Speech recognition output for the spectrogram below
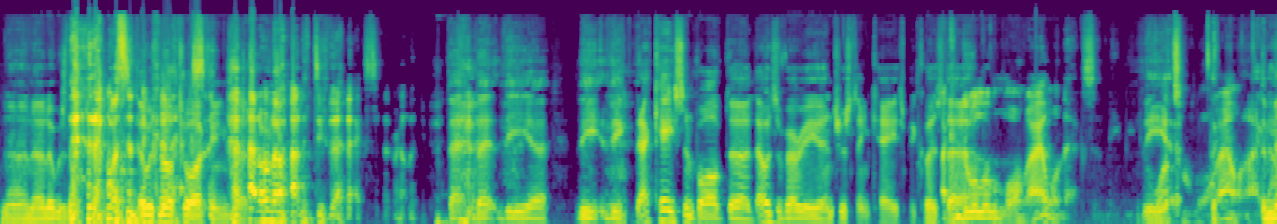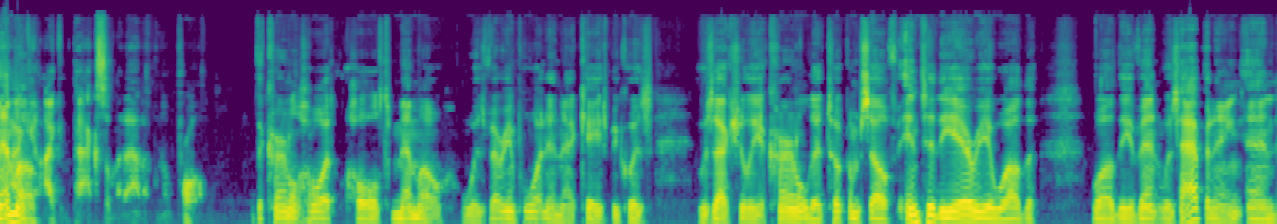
no, no, there was no, that wasn't. there a was no talking. I don't know how to do that accent really. that that the uh, the the that case involved uh, that was a very interesting case because I can do a little Long Island accent. Maybe the, you want uh, some Long Island. I the got- memo. I can, I can pack some of that up, no problem. the Colonel Halt, Halt memo was very important in that case because it was actually a colonel that took himself into the area while the while the event was happening, and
